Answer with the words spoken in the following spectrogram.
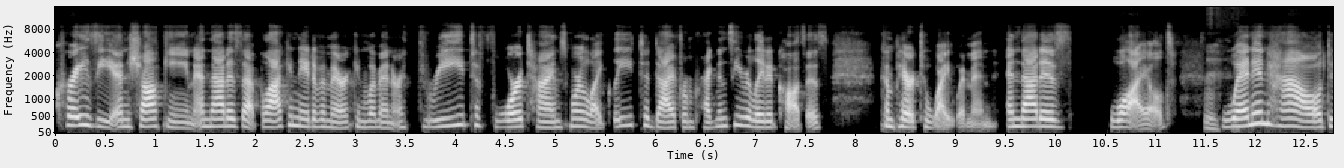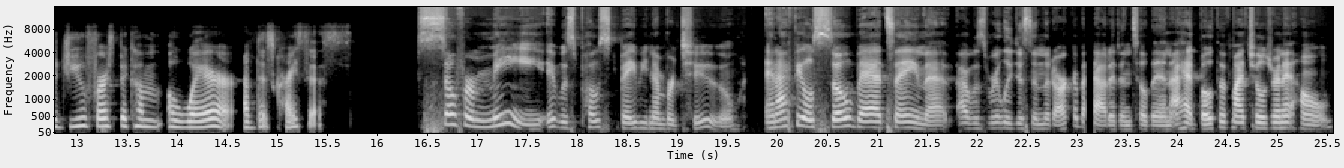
crazy and shocking. And that is that Black and Native American women are three to four times more likely to die from pregnancy related causes compared to white women. And that is wild. Mhm. When and how did you first become aware of this crisis? So for me, it was post baby number two. And I feel so bad saying that. I was really just in the dark about it until then. I had both of my children at home.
